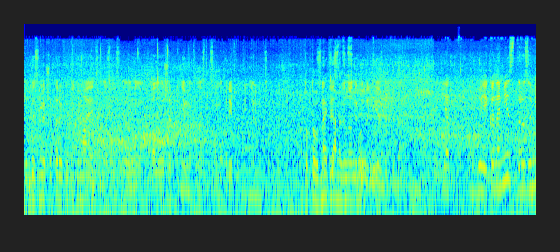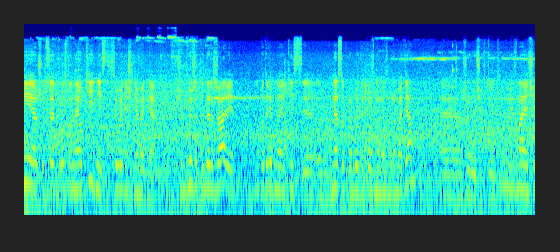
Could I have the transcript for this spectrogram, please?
Допустимо, якщо тарифи піднімаються, у нас так, ну, паливо ще підніметься, у нас так само тарифи піднімуться. Тобто одне тягне за Соответственно, не собою. будуть їздити. Да. як будь-який економіст розуміє, що це просто необхідність сьогоднішнього дня. Щоб вижити державі, ну, потрібно якийсь е, внесок робити кожному з громадян, е, живучих тут. Ну і знаючи,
